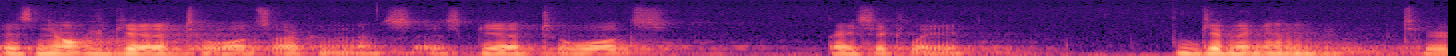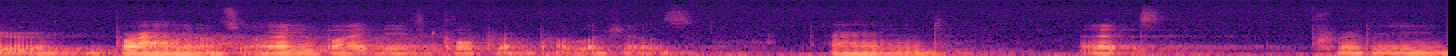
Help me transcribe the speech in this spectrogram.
is not geared towards openness, it's geared towards basically giving in to brands owned by these corporate publishers. And it's pretty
